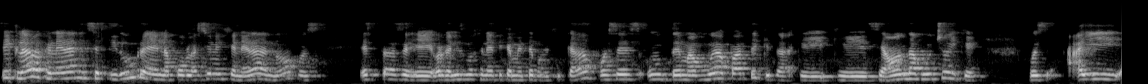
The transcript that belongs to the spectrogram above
Sí, claro, generan incertidumbre en la población en general, ¿no? Pues estos eh, organismos genéticamente modificados, pues es un tema muy aparte que, que, que se ahonda mucho y que pues hay,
